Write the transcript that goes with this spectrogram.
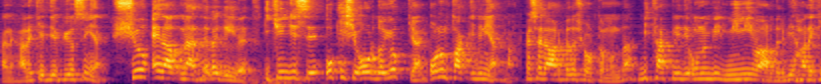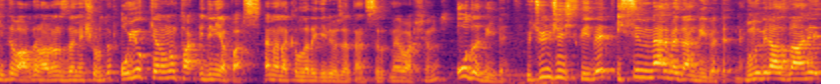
Hani hareket yapıyorsun ya. Şu en alt mertebe gıybet. İkincisi o kişi orada yokken onun taklidini yapmak. Mesela arkadaş ortamında bir taklidi onun bir mimiği vardır, bir hareketi vardır. Aranızda meşhurdur. O yokken onun taklidini yaparsın. Hemen akıllara geliyor zaten sırıtmaya başlıyorsunuz. O da gıybet. Üçüncü çeşit gıybet isim vermeden gıybet etmek. Bunu biraz daha hani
